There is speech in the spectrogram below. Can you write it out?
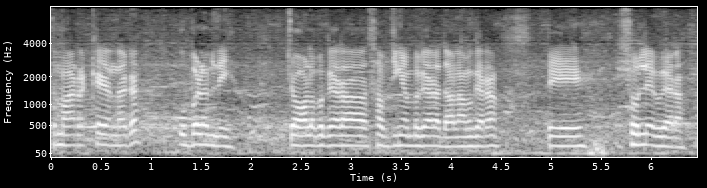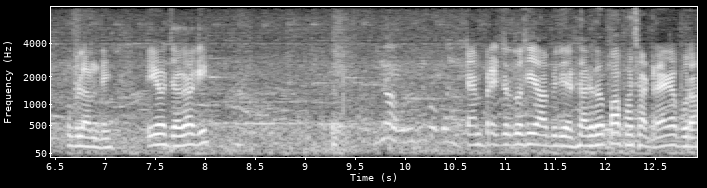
ਸਮਾਨ ਰੱਖਿਆ ਜਾਂਦਾ ਹੈਗਾ, ਉਬਲਣ ਲਈ। ਚੌਲ ਵਗੈਰਾ, ਸਬਜ਼ੀਆਂ ਵਗੈਰਾ, ਦਾਲਾਂ ਵਗੈਰਾ ਤੇ ਛੋਲੇ ਵਗੈਰਾ ਉਬਲਣ ਦੀ। ਇਹ ਉਹ ਜਗ੍ਹਾ ਕੀ? ਟੈਂਪਰੇਚਰ ਤੁਸੀਂ ਆਪ ਹੀ ਦੇਖ ਸਕਦੇ ਹੋ, ਭਾਫਾ ਛੱਡ ਰਿਹਾ ਹੈਗਾ ਪੂਰਾ।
